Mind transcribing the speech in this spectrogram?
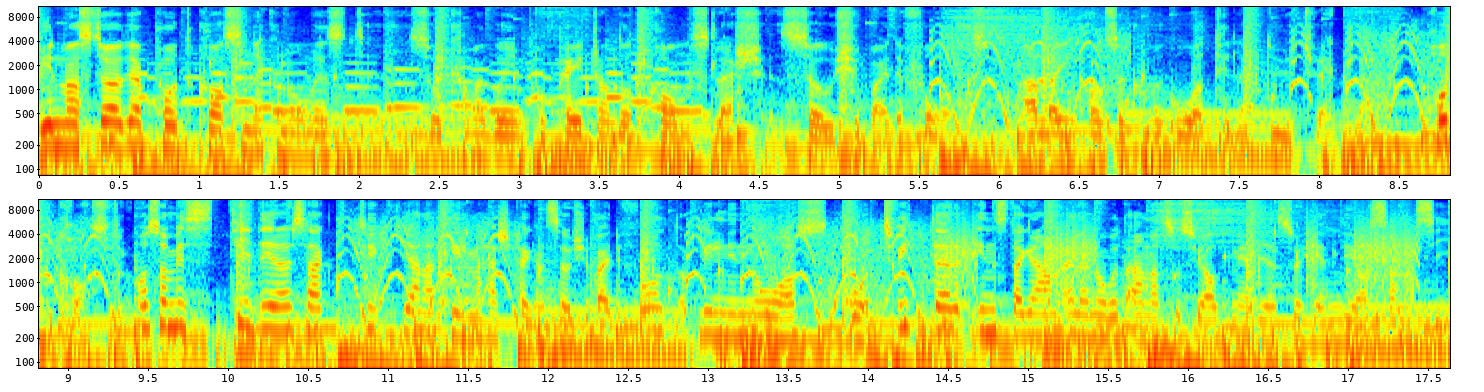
Vill man stödja podcasten ekonomiskt så kan man gå in på patreon.com socialbydefault. Alla inkomster kommer gå till att utveckla podcasten. Och som vi tidigare sagt, tyck gärna till med hashtaggen socialbydefault och vill ni nå oss på Twitter, Instagram eller något annat socialt medie så heter jag Sanasi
